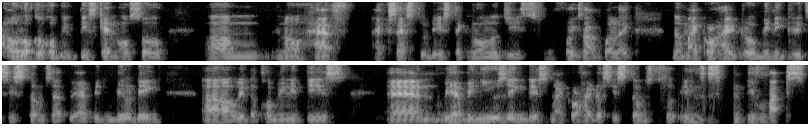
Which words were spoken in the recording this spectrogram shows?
our local communities can also um, you know have access to these technologies. For example like the micro hydro mini grid systems that we have been building uh, with the communities. And we have been using these micro hydro systems to incentivize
